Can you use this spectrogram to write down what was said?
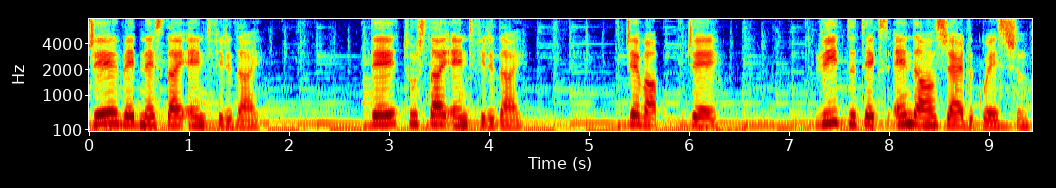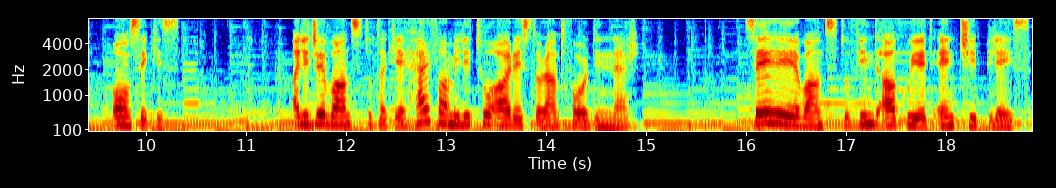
C. Wednesday and Friday. D. Thursday and Friday. Cevap C. Read the text and answer the question. 18. Alice wants to take her family to a restaurant for dinner. SHE wants to find a quiet and cheap place.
